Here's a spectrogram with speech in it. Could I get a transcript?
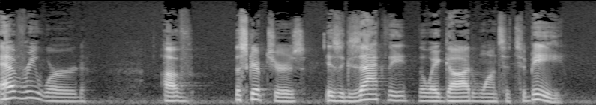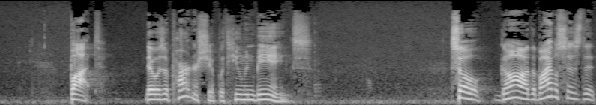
Every word of the scriptures is exactly the way God wants it to be. But there was a partnership with human beings. So, God, the Bible says that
